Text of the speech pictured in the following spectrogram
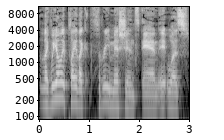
like we only played like three missions and it was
